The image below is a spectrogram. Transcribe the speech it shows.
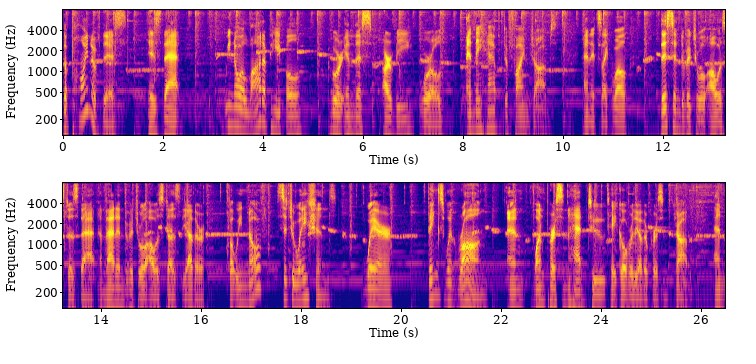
The point of this is that we know a lot of people who are in this RV world and they have defined jobs. And it's like, well, this individual always does that and that individual always does the other. But we know of situations where things went wrong and one person had to take over the other person's job. And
